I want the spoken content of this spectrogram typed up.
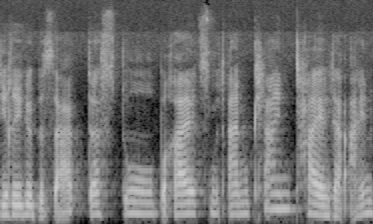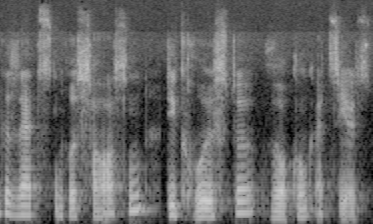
Die Regel besagt, dass du bereits mit einem kleinen Teil der eingesetzten Ressourcen die größte Wirkung erzielst.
